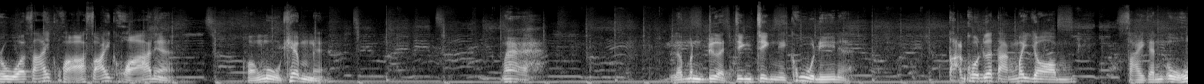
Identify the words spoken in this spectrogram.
รัวซ้ายขวาซ้ายขวาเนี่ย ของหมู่เข้มเนี่ยแม่แล้วมันเดือดจริงๆไอ้คู่นี้เนี่ย ต่างคนก็ต่างไม่ยอมใส่กันโอ้โห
